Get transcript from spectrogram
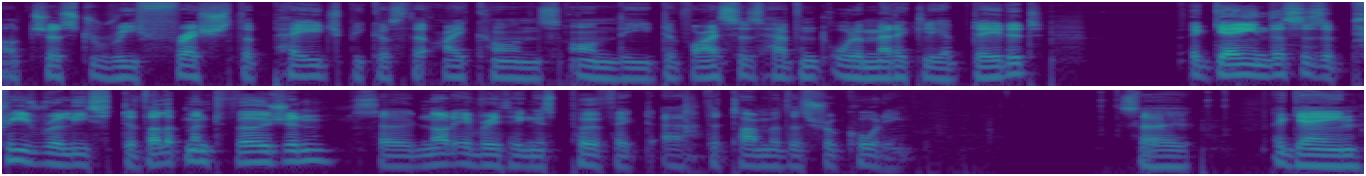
I'll just refresh the page because the icons on the devices haven't automatically updated. Again, this is a pre release development version, so not everything is perfect at the time of this recording. So, again,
